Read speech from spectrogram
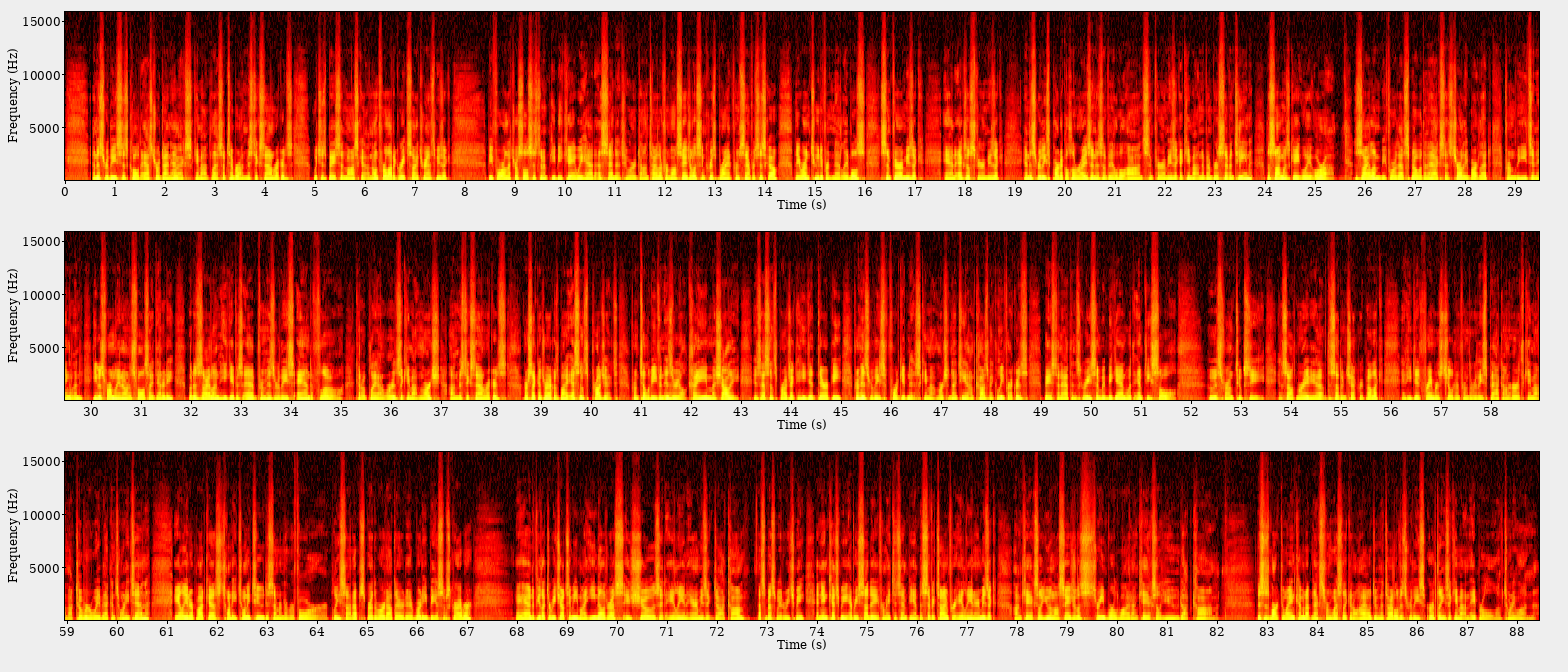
And this release is called Astro Dynamics, came out last September on Mystic Sound Records, which is based in Moscow. Known for a lot of great psytrance music. Before Electro Soul System and PBK, we had Ascendant, who are Don Tyler from Los Angeles and Chris Bryant from San Francisco. They were on two different net labels, Symphera Music and Exosphere Music. And this release, Particle Horizon, is available on Symphera Music. It came out in November 17. The song was Gateway Aura. Xylem, before that spelled with an X, that's Charlie Bartlett from Leeds in England. He was formerly known as False Identity, but as Xylem, he gave us Ebb from his release And Flow, kind of a play on words that came out in March on Mystic Sound Records. Our second track was by Essence Project from Tel Aviv in Israel. Chaim Mashali is Essence Project, and he did Therapy from his release Forgiveness, came out March of 19 on Cosmic Leaf Records, based in Athens, Greece, and we began with Empty Soul who is from Tupsi in South Moravia of the Southern Czech Republic, and he did Framer's Children from the release Back on Earth, came out in October, way back in 2010. Alienator Podcast 2022, December number four. Please sign up, spread the word out there to everybody, be a subscriber. And if you'd like to reach out to me, my email address is shows at alienairmusic.com. That's the best way to reach me. And you can catch me every Sunday from 8 to 10 p.m. Pacific time for Alien Air Music on KXLU in Los Angeles, streamed worldwide on KXLU.com. This is Mark Duane coming up next from Westlake in Ohio, doing the title of his release Earthlings that came out in April of 21.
